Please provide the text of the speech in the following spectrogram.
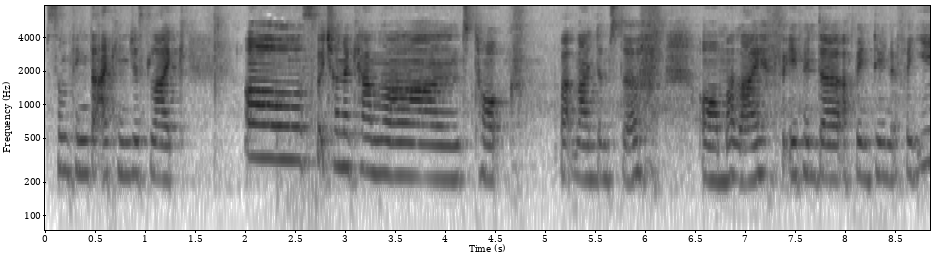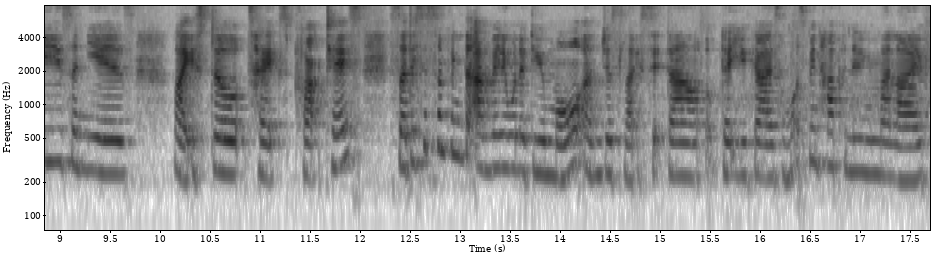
something that I can just like oh switch on a camera and talk about random stuff or my life even though I've been doing it for years and years like it still takes practice. So this is something that I really want to do more and just like sit down update you guys on what's been happening in my life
